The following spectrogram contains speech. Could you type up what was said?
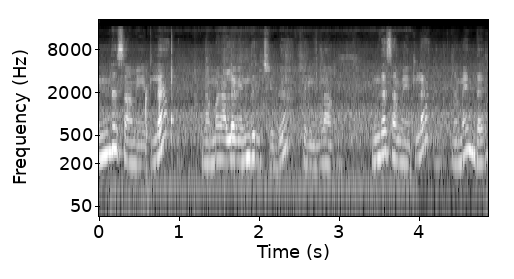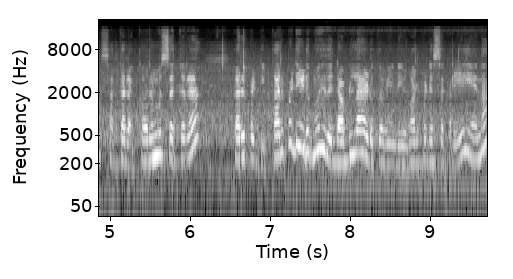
இந்த சமயத்தில் நம்ம நல்லா வெந்துருச்சு இது சரிங்களா? இந்த சமயத்தில் நம்ம இந்த சர்க்கரை கரும்பு சர்க்கரை கருப்பட்டி. கருப்பட்டி எடுக்கும்போது இது டபுளாக எடுக்க வேண்டியது கருப்பட்டி சர்க்கரையை. ஏன்னா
